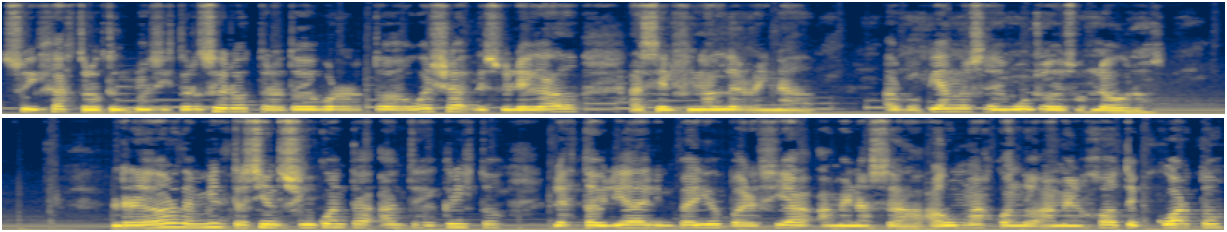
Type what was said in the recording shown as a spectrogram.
su hijastro Tutmosis III, trató de borrar toda huella de su legado hacia el final del reinado, apropiándose de muchos de sus logros. Alrededor de 1350 a.C., la estabilidad del imperio parecía amenazada, aún más cuando Amenhotep IV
